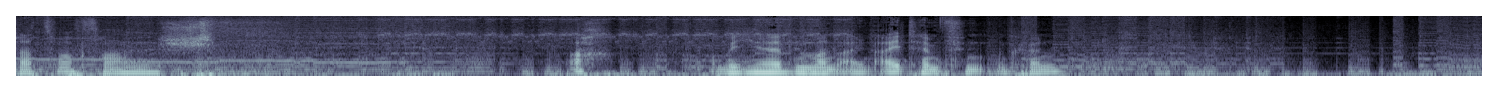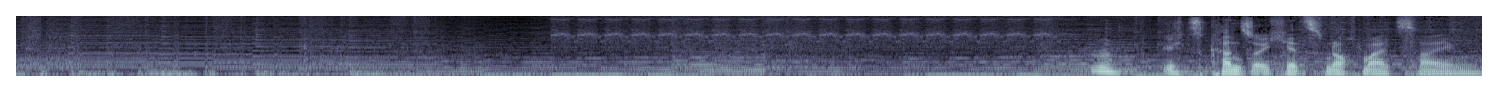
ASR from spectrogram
das war falsch. Ach, aber hier hätte man ein Item finden können. Hm, ich kann es euch jetzt nochmal zeigen.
